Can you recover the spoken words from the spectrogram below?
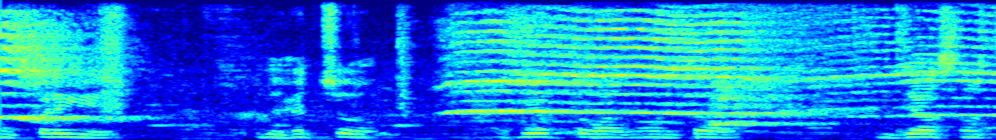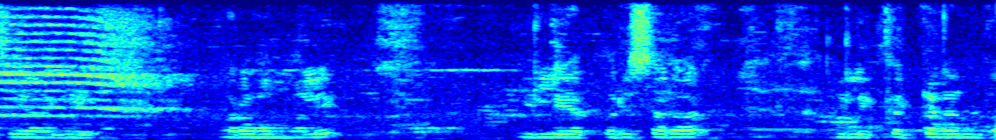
ಮಕ್ಕಳಿಗೆ ಇದು ಹೆಚ್ಚು ಉಪಯುಕ್ತವಾಗುವಂಥ ವಿದ್ಯಾಸಂಸ್ಥೆಯಾಗಿ ಹೊರಹೊಮ್ಮಲಿ. ಇಲ್ಲಿಯ ಪರಿಸರ, ಇಲ್ಲಿ ಕಟ್ಟಿದಂಥ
